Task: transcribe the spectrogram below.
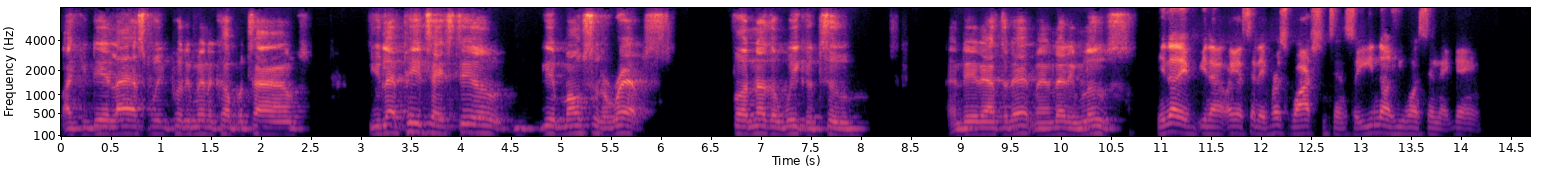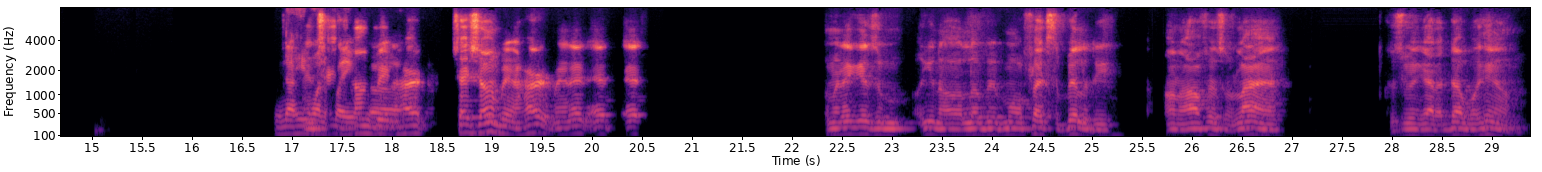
like you did last week, put him in a couple times. You let PJ still get most of the reps for another week or two, and then after that, man, let him loose. You know, they, you know, like I said, they versus Washington, so you know he wants in that game. You know he and want to play. Young with, being uh, hurt. Chase Young being hurt, man. That, that, that, I mean, that gives him, you know, a little bit more flexibility on the offensive line because you ain't got to double him.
